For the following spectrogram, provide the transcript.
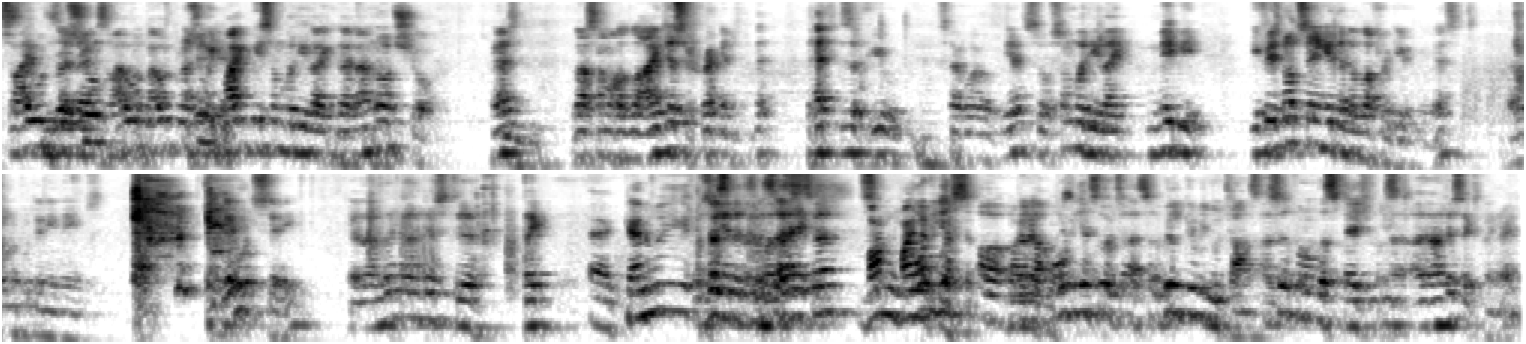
So I would Is presume, right? I would, I would presume it might be somebody like that, I'm not sure. Yes? Last time Allah, I just read that, that is a view. So, well, yeah, so somebody like, maybe, if he's not saying it, then Allah forgive me, yes? I don't want to put any names. So they would say, and I'm not just, uh, like, Uh, Can we, so just say that the malaika, one minor audience, question. uh, Minor the audience will, uh, will give you chance. This is from the stage first. uh, I'll just explain, right?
